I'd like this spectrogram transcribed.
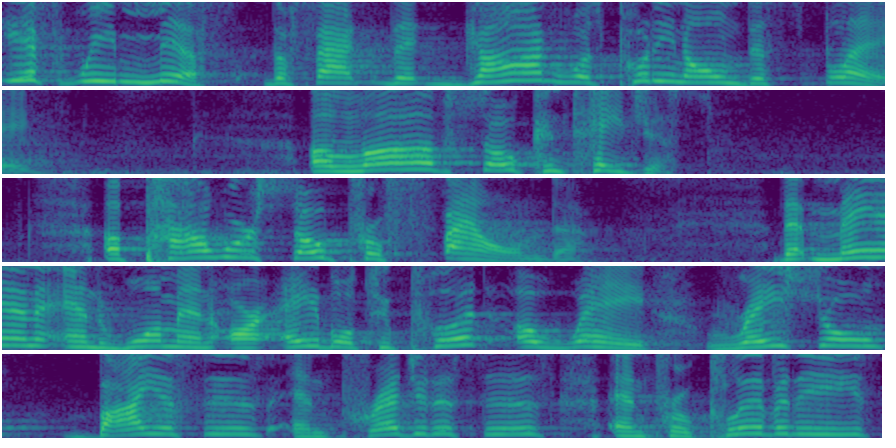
if we miss the fact that God was putting on display a love so contagious, a power so profound, that man and woman are able to put away racial biases and prejudices and proclivities,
